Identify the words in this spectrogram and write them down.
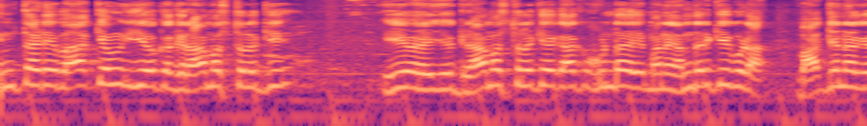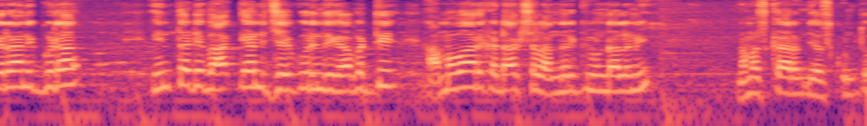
ఇంతటి వాక్యం ఈ యొక్క గ్రామస్తులకి ఈ గ్రామస్తులకే కాకుండా మన అందరికీ కూడా భాగ్యనగరానికి కూడా ఇంతటి వాక్యాన్ని చేకూరింది కాబట్టి అమ్మవారి కటాక్షాలు అందరికీ ఉండాలని నమస్కారం చేసుకుంటూ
